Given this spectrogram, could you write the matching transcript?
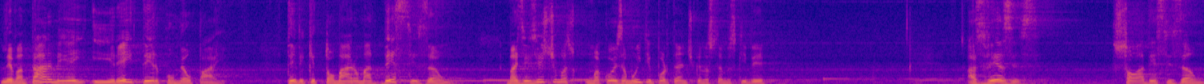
levantar-me-ei e irei ter com meu pai. Teve que tomar uma decisão. Mas existe uma, uma coisa muito importante que nós temos que ver. Às vezes, só a decisão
